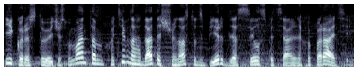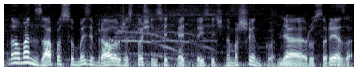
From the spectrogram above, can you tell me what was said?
І користуючись моментом, хотів нагадати, що у нас тут збір для сил спеціальних операцій. На момент запису ми зібрали вже 165 тисяч на машинку для русореза.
